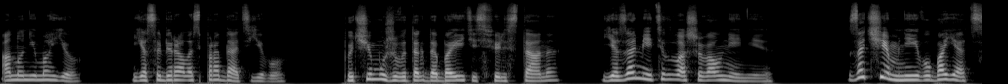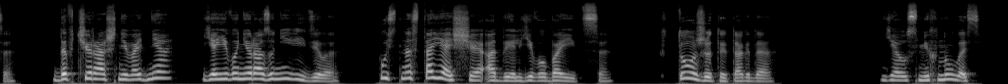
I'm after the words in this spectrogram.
Оно не мое. Я собиралась продать его. Почему же вы тогда боитесь Фельстана? Я заметил ваше волнение. Зачем мне его бояться? До вчерашнего дня я его ни разу не видела. Пусть настоящая Адель его боится. Кто же ты тогда? Я усмехнулась,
